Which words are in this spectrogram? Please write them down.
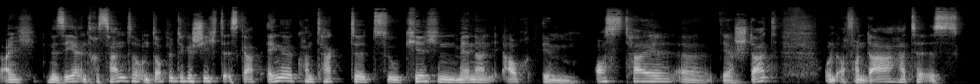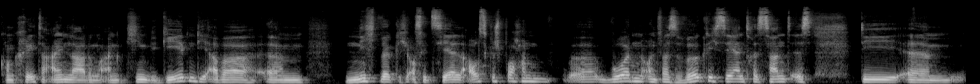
eigentlich eine sehr interessante und doppelte Geschichte. Es gab enge Kontakte zu Kirchenmännern auch im Ostteil äh, der Stadt und auch von da hatte es konkrete Einladungen an King gegeben, die aber ähm, nicht wirklich offiziell ausgesprochen äh, wurden. Und was wirklich sehr interessant ist, die ähm,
